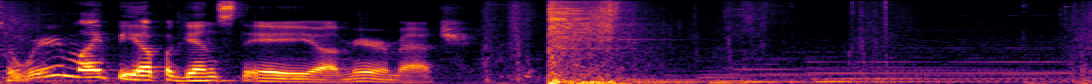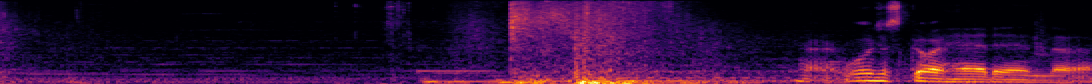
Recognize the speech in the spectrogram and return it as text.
So we might be up against a uh, mirror match. We'll just go ahead and uh,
